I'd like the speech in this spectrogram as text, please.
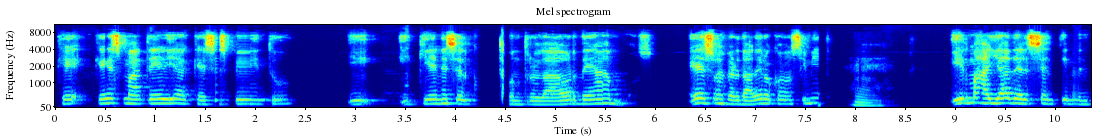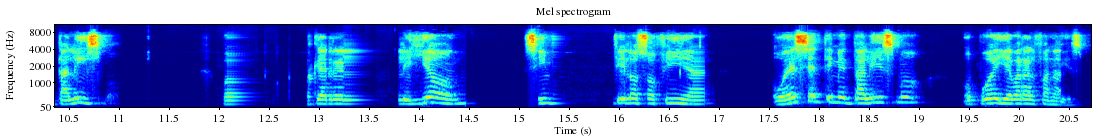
qué, es materia, qué es espíritu y, quién es el controlador de ambos. Eso es verdadero conocimiento. Mm. Ir más allá del sentimentalismo. Porque religión sin filosofía o es sentimentalismo o puede llevar al fanatismo.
